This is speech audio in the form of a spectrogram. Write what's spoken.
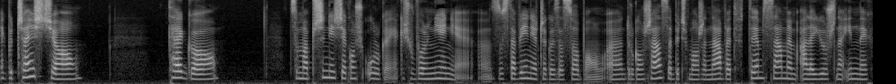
jakby częścią tego, co ma przynieść jakąś ulgę, jakieś uwolnienie, e, zostawienie czegoś za sobą, e, drugą szansę być może nawet w tym samym, ale już na innych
